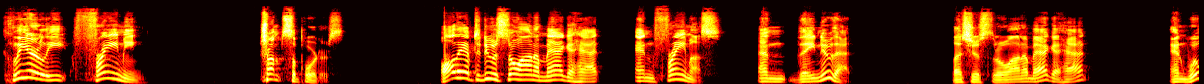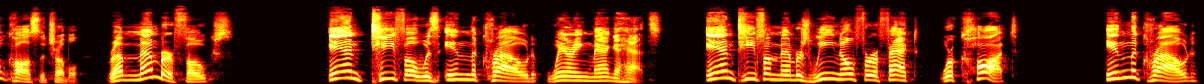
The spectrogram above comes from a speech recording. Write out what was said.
clearly framing Trump supporters. All they have to do is throw on a MAGA hat and frame us. And they knew that. Let's just throw on a MAGA hat and we'll cause the trouble. Remember, folks, Antifa was in the crowd wearing MAGA hats. Antifa members, we know for a fact, were caught in the crowd,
